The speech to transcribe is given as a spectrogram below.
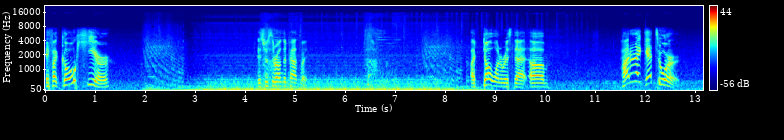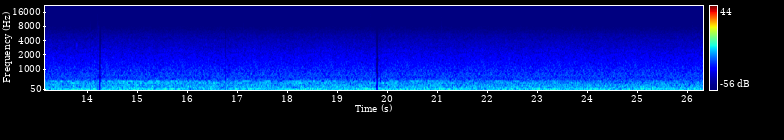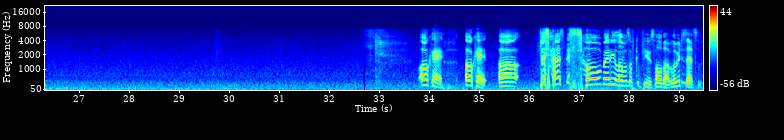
If I go here, it's just around the pathway. I don't want to risk that. Um, how did I get to her? Okay, okay. Uh, this has been so many levels of confused. Hold up, let me just add some.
